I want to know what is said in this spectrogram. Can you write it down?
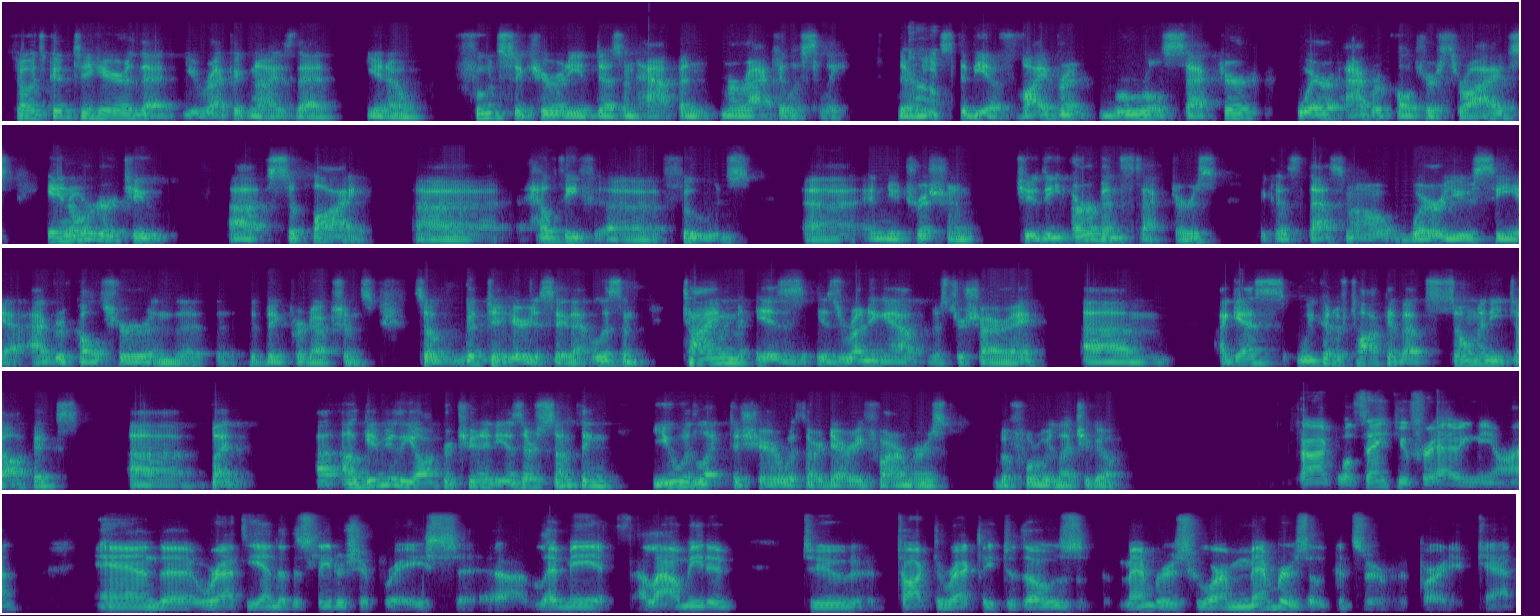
So it's good to hear that you recognize that, you know, food security doesn't happen miraculously. There no. needs to be a vibrant rural sector where agriculture thrives in order to uh, supply uh, healthy uh, foods uh, and nutrition to the urban sectors, because that's now where you see agriculture and the, the, the big productions. So good to hear you say that. Listen, time is is running out, Mr. Charest. Um, I guess we could have talked about so many topics, uh, but I'll give you the opportunity. Is there something you would like to share with our dairy farmers before we let you go? Doc, well, thank you for having me on. And uh, we're at the end of this leadership race. Uh, let me allow me to to talk directly to those members who are members of the Conservative Party of Canada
